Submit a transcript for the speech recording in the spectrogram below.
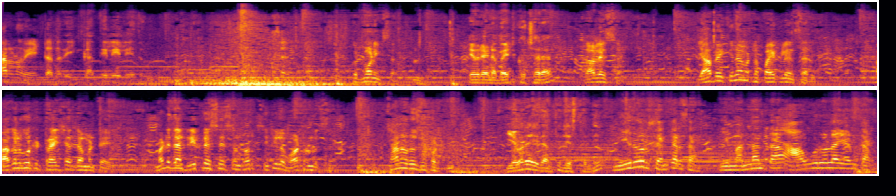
కారణం ఏంటన్నది ఇంకా తెలియలేదు. గుడ్ మార్నింగ్ సార్ ఎవరైనా బయటకు వచ్చారా రాలేదు సార్ యాభై కిలోమీటర్ల పైప్ లైన్ సార్. పగలగొట్టి ట్రై చేద్దామంటే మళ్ళీ దాన్ని రీప్లేస్ చేసిన వరకు సిటీలో వాటర్ ఉండదు సార్ చాలా రోజులు పడుతుంది. ఎవరై ఇదంతా చేస్తుంది? నీరూరు శంకర్ సార్. ఈ మందంతా ఆ ఊరిలో ఉంటారు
